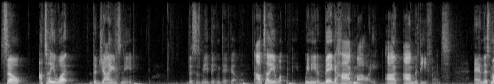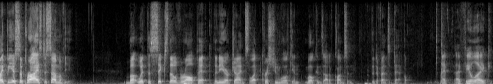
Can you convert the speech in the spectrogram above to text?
So I'll tell you what the Giants need. This is me being Dave Gettleman. I'll tell you what we need. We need a big hog molly on on the defense, and this might be a surprise to some of you. But with the sixth overall pick, the New York Giants select Christian Wilkin, Wilkins out of Clemson, the defensive tackle. I, I feel like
